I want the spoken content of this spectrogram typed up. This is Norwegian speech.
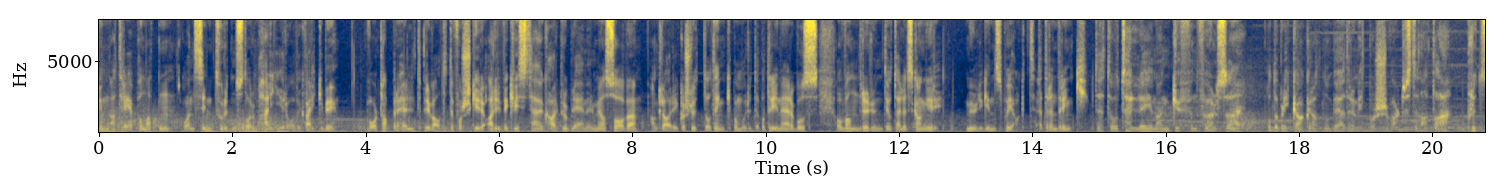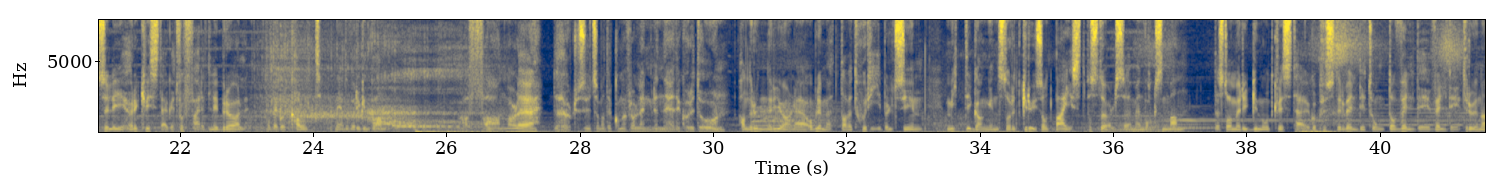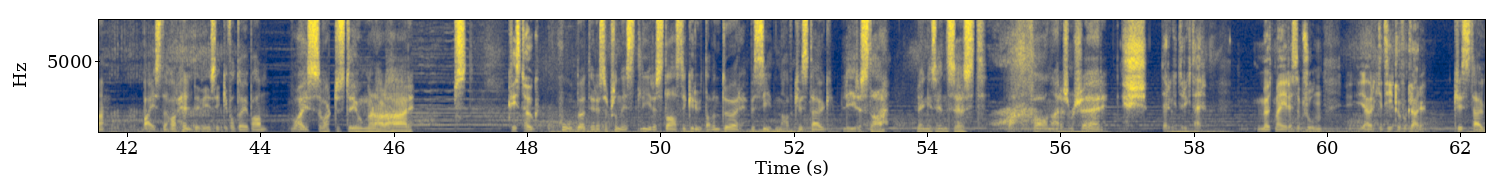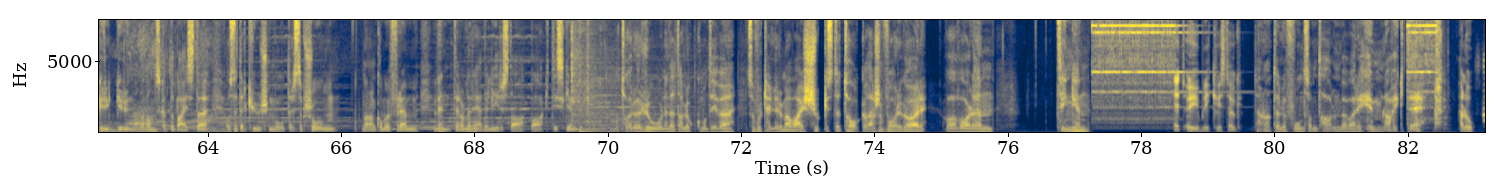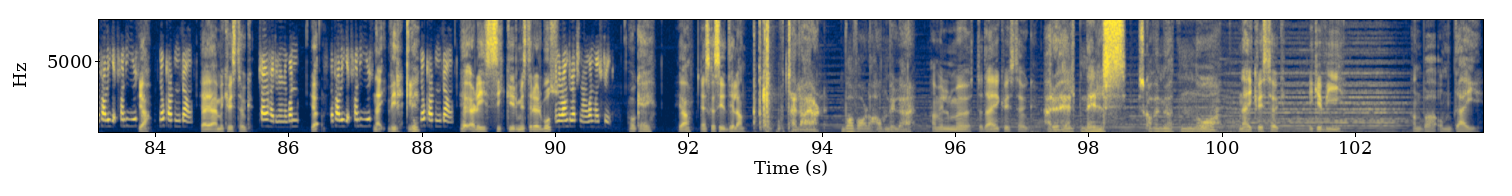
Klokken er tre på natten, og en sint tordenstorm herjer over Kverkeby. Vår tapre helt, privatetterforsker Arve Kvisthaug, har problemer med å sove. Han klarer ikke å slutte å tenke på mordet på Trine Erebos, og vandrer rundt i hotellets ganger. Muligens på jakt etter en drink. Dette hotellet gir meg en guffen følelse, og det blir ikke akkurat noe bedre midt på svarteste natta. Plutselig hører Kvisthaug et forferdelig brøl, og det går kaldt nedover ryggen på ham. Hva faen var det? Det hørtes ut som at det kommer fra lengre ned i korridoren. Han runder hjørnet og blir møtt av et horribelt syn. Midt i gangen står et grusomt beist på størrelse med en voksen mann. Det står med ryggen mot Kvisthaug og puster veldig tungt og veldig, veldig truende. Beistet har heldigvis ikke fått øye på ham. Hva i svarteste jungel er det her? Pst, Kvisthaug. Hodet til resepsjonist Lirestad stikker ut av en dør ved siden av Kvisthaug. Lirestad? Lenge siden sist. Hva faen er det som skjer? Hysj, det er ikke trygt her. Møt meg i resepsjonen. Jeg har ikke tid til å forklare. Kvisthaug rygger unna det vanskapte beistet og setter kursen mot resepsjonen. Når han kommer frem, venter allerede Lirestad bak disken. Nå tar og roer ned dette lokomotivet, så forteller du meg hva i tjukkeste tåka det er som foregår. Hva var den tingen? Et øyeblikk, Kvisthaug. Denne telefonsamtalen bør være himla viktig. Hallo? Ja. Ja, jeg er med Kvisthaug. Ja. Nei, virkelig? Er De sikker, Mr. Ørebos? Ok. Ja, jeg skal si det til han. Hotelleieren, hva var det han ville? Han vil møte deg, Kvisthaug. Er du helt Nils? Skal vi møte den nå? Nei, Kvisthaug. Ikke vi. Han ba om deg.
